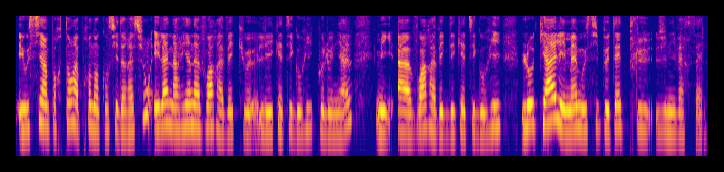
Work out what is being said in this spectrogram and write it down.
et aussi important à prendre en considération. Et là n'a rien à voir avec euh, les catégories coloniales, mais à voir avec des catégories locales et même aussi peut-être plus universelles.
